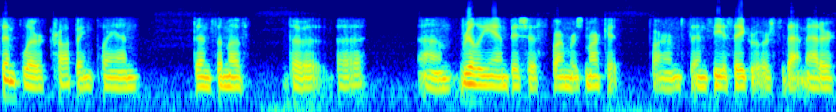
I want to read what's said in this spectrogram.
simpler cropping plan than some of the, the um, really ambitious farmers market farms and CSA growers, for that matter,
